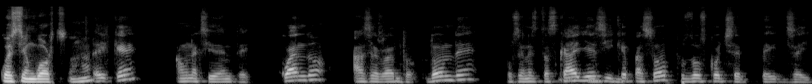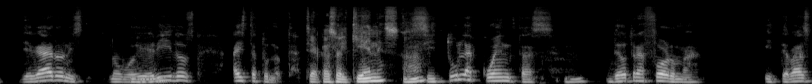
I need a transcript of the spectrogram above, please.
question words. El qué, a un accidente. ¿Cuándo? Hace rato. ¿Dónde? Pues en estas calles. ¿Y qué pasó? Pues dos coches se, llegaron y no hubo heridos. Ahí está tu nota. Si acaso el quién es. Si tú la cuentas de otra forma y te vas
